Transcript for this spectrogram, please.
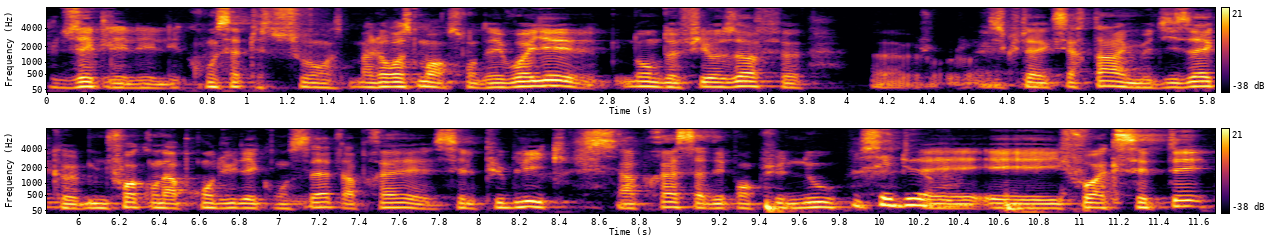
je disais que les, les, concepts souvent, malheureusement, sont dévoyés, nombre de philosophes, euh, je, discutais avec certains, ils me disaient qu'une fois qu'on a produit les concepts, après c'est le public, après ça dépend plus de nous. C'est dur. Et, et, il faut accepter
